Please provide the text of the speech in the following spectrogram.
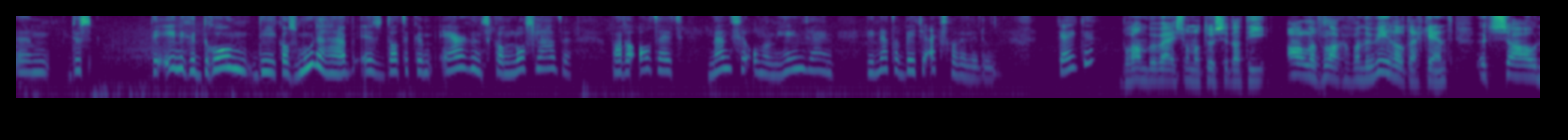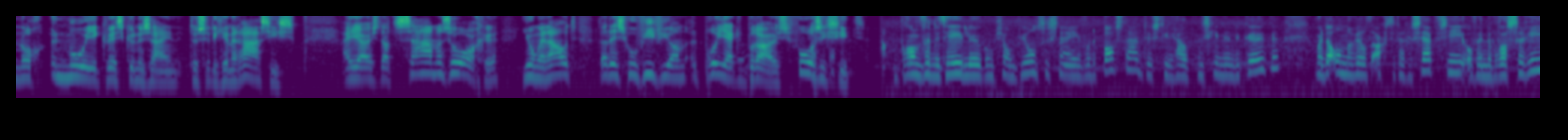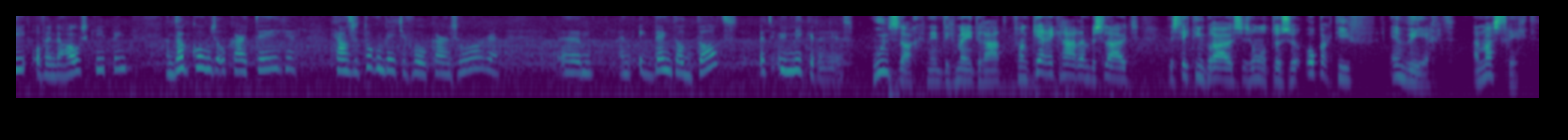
Um, dus de enige droom die ik als moeder heb, is dat ik hem ergens kan loslaten. Waar er altijd mensen om hem heen zijn die net dat beetje extra willen doen. Kijken, Bram bewijst ondertussen dat hij alle vlaggen van de wereld herkent. Het zou nog een mooie quiz kunnen zijn tussen de generaties. En juist dat samen zorgen, jong en oud, dat is hoe Vivian het project Bruis voor zich ziet. Bram vindt het heel leuk om champignons te snijden voor de pasta, dus die helpt misschien in de keuken. Maar de ander wil het achter de receptie, of in de brasserie, of in de housekeeping. En dan komen ze elkaar tegen, gaan ze toch een beetje voor elkaar zorgen. Um, en ik denk dat dat het unieke er is. Woensdag neemt de gemeenteraad van Kerkrade een besluit. De Stichting Bruis is ondertussen ook actief in Weert en Maastricht.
